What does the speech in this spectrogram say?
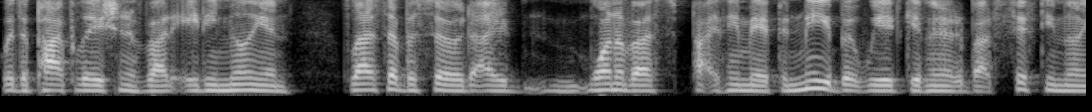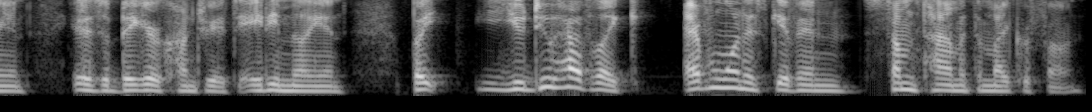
with a population of about 80 million. Last episode, I one of us, I think it may have been me, but we had given it about 50 million. It is a bigger country; it's 80 million. But you do have like everyone is given some time at the microphone.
